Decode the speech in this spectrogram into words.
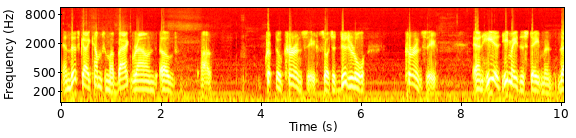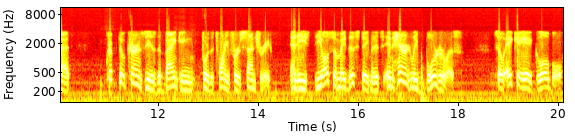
And this guy comes from a background of uh, cryptocurrency, so it's a digital currency. And he had, he made the statement that cryptocurrency is the banking for the 21st century. And he he also made this statement: it's inherently borderless, so AKA global.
